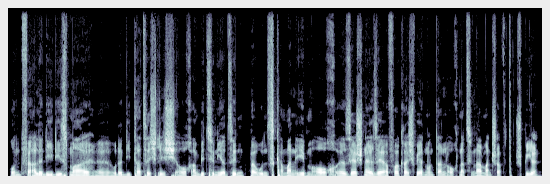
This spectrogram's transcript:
Und für alle die diesmal äh, oder die tatsächlich auch ambitioniert sind, bei uns kann man eben auch äh, sehr schnell sehr erfolgreich werden und dann auch Nationalmannschaft spielen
